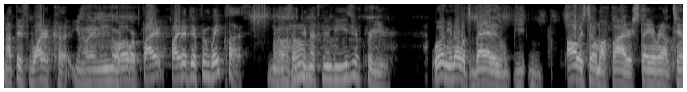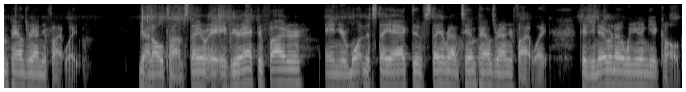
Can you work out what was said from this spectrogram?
Not this water cut. You know what I mean? Or, well, or fight fight a different weight class. You know, uh-huh. something that's going to be easier for you. Well, and you know what's bad is you, I always tell my fighters stay around ten pounds around your fight weight. Yeah, at all times. Stay if you're an active fighter and you're wanting to stay active, stay around ten pounds around your fight weight because you never know when you're gonna get called.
